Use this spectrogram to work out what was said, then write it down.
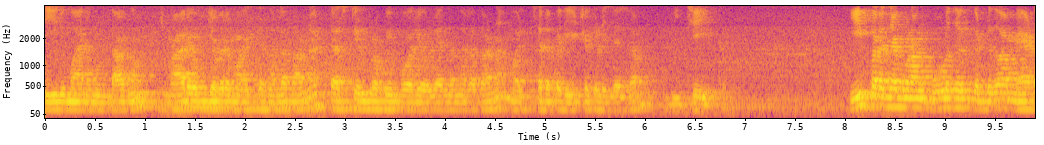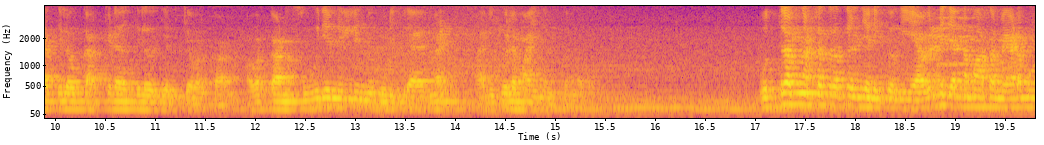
തീരുമാനമുണ്ടാകും ആരോഗ്യപരമായിട്ട് നല്ലതാണ് ടെസ്റ്റ് ഇൻട്രോഫി പോലെയുള്ള നല്ലതാണ് മത്സര പരീക്ഷകളിലെല്ലാം വിജയിക്കും. ഈ പറഞ്ഞ ഗുണം കൂടുതൽ കിട്ടുക മേടത്തിലോ കർക്കിടകത്തിലോ ജനിച്ചവർക്കാണ്. അവർക്കാണ് സൂര്യനിൽ നിന്ന് കൂടി ഗ്രഹങ്ങൾ അനുകൂലമായി നിൽക്കുന്നത്. ഉത്തരം നക്ഷത്രത്തിൽ ജനിക്കുകയും അവരുടെ ജന്മമാസം മേടമോ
